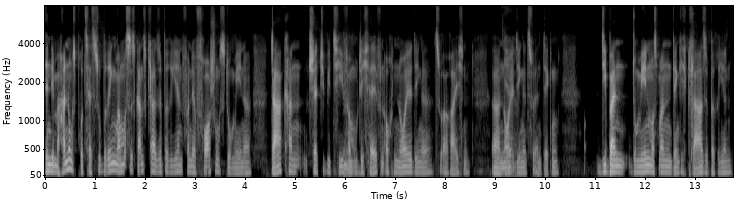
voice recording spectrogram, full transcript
in den Behandlungsprozess zu bringen. Man muss es ganz klar separieren von der Forschungsdomäne. Da kann ChatGPT mhm. vermutlich helfen, auch neue Dinge zu erreichen, äh, neue ja. Dinge zu entdecken. Die beiden Domänen muss man, denke ich, klar separieren.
